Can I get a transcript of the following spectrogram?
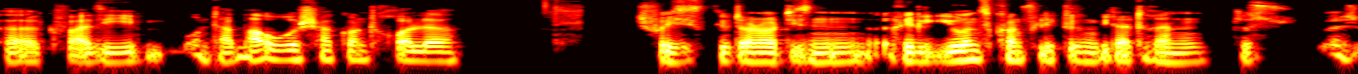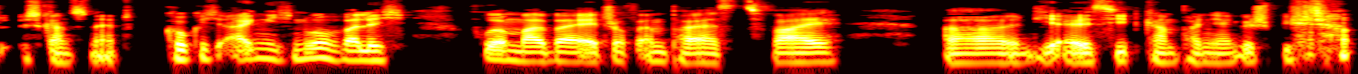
äh, quasi unter maurischer Kontrolle. Sprich, es gibt auch noch diesen Religionskonflikt irgendwie da drin. Das ist ganz nett. Gucke ich eigentlich nur, weil ich früher mal bei Age of Empires 2 äh, die L-Seed-Kampagne gespielt habe.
